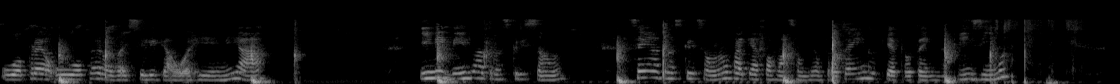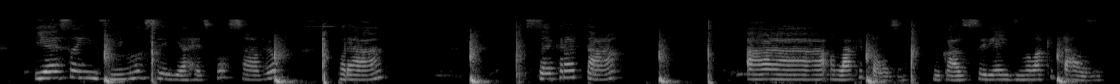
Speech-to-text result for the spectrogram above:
o, o operon vai se ligar ao RNA, inibindo a transcrição sem a transcrição não vai ter a formação de uma proteína, que é proteína enzima. E essa enzima seria responsável para secretar a lactose. No caso, seria a enzima lactase.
